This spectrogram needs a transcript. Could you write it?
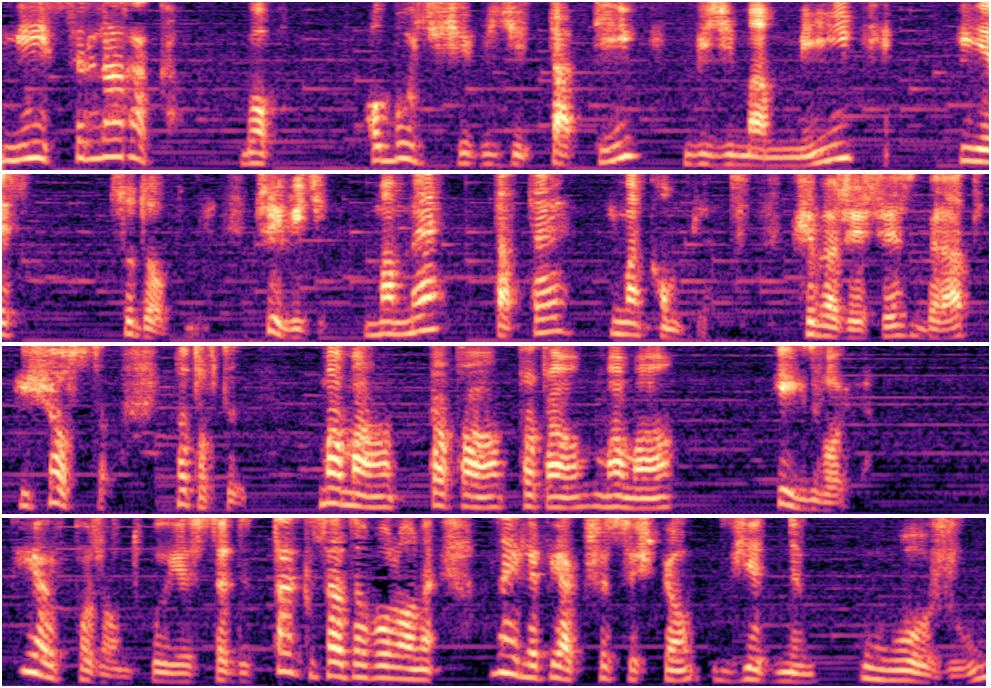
miejsce dla raka, bo obudzi się, widzi tati, widzi mami i jest cudownie. Czyli widzi mamę, tatę i ma komplet. Chyba, że jeszcze jest brat i siostra. No to wtedy mama, tata, tata, mama ich dwoje. I ja w porządku. Jest wtedy tak zadowolone. Najlepiej jak wszyscy śpią w jednym łożu,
